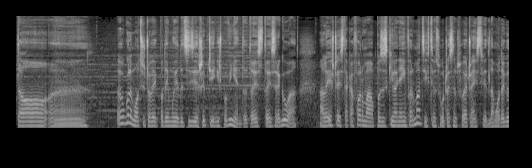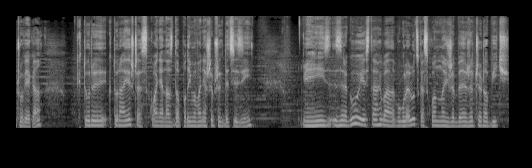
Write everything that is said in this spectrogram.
to e, w ogóle młodszy człowiek podejmuje decyzje szybciej niż powinien, to, to, jest, to jest reguła. Ale jeszcze jest taka forma pozyskiwania informacji w tym współczesnym społeczeństwie dla młodego człowieka, który, która jeszcze skłania nas do podejmowania szybszych decyzji. I z, z reguły jest ta chyba w ogóle ludzka skłonność, żeby rzeczy robić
